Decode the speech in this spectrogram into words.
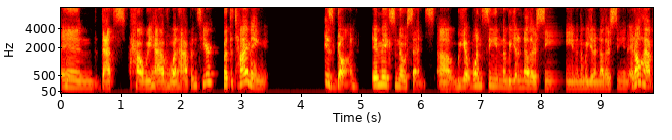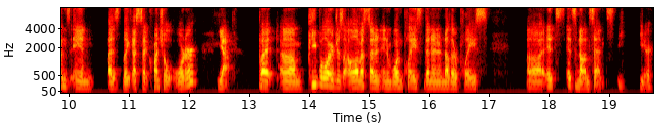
and that's how we have what happens here. But the timing is gone. it makes no sense. Uh, we get one scene, then we get another scene, and then we get another scene. It all happens in as like a sequential order. Yeah. But um, people are just all of a sudden in one place, then in another place. Uh, it's it's nonsense here.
